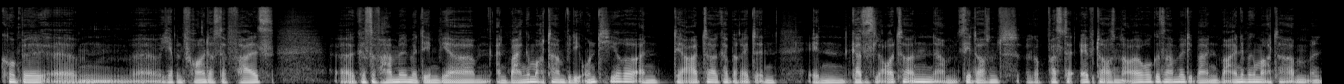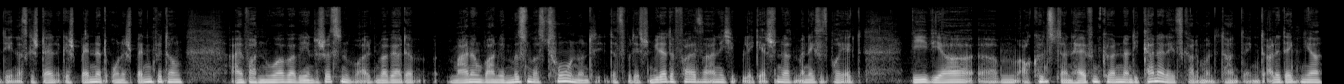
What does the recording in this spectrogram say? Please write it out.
Kumpel, ähm, äh, ich habe einen Freund aus der Pfalz, äh, Christoph Hammel, mit dem wir ein Bein gemacht haben für die Untiere, ein Theaterkabarett in, in Kaiserslautern, haben 10.000, fast 11.000 Euro gesammelt über einen Wein, den wir gemacht haben, und denen das gespendet, ohne Spendenquittung, einfach nur, weil wir ihn unterstützen wollten, weil wir der Meinung waren, wir müssen was tun und das wird jetzt schon wieder der Fall sein. Ich überlege jetzt schon mein nächstes Projekt, wie wir ähm, auch Künstlern helfen können, an die keiner jetzt gerade momentan denkt. Alle denken ja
